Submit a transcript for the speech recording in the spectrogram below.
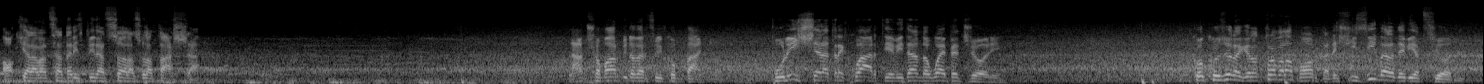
Occhio all'avanzata di Spinazzola sulla fascia. Lancio morbido verso il compagno. Pulisce la tre quarti evitando guai peggiori. Conclusione che non trova la porta decisiva la deviazione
